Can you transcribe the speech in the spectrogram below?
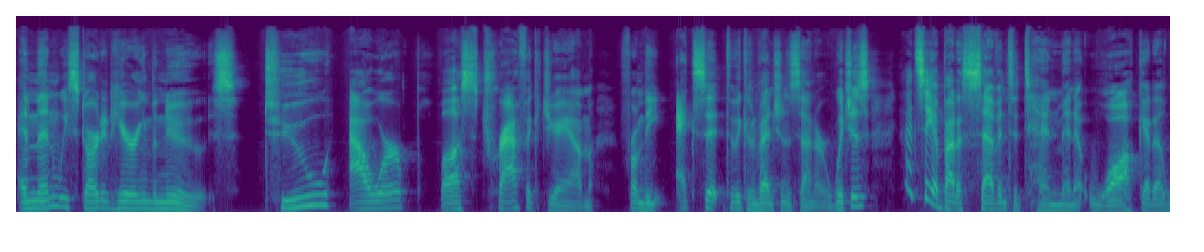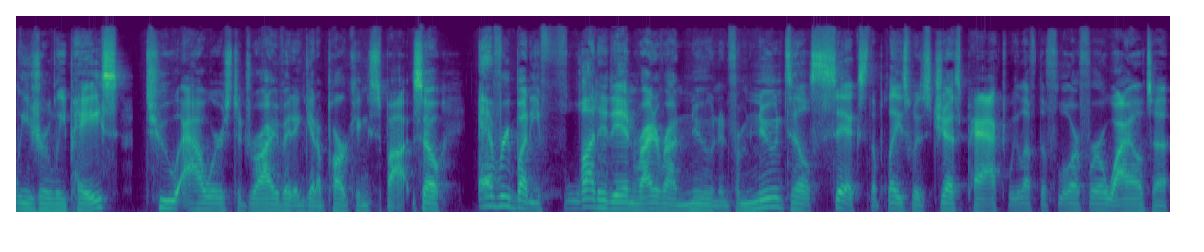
And then we started hearing the news. Two hour plus traffic jam from the exit to the convention center, which is, I'd say, about a seven to 10 minute walk at a leisurely pace. Two hours to drive it and get a parking spot. So everybody flooded in right around noon. And from noon till 6 the place was just packed. We left the floor for a while to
